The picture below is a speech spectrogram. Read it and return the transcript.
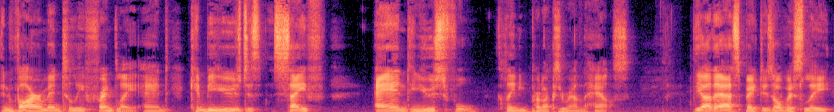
environmentally friendly and can be used as safe and useful cleaning products around the house. The other aspect is obviously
